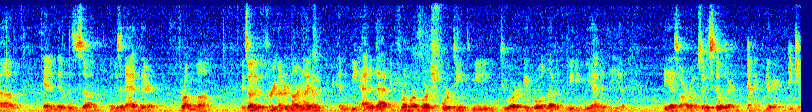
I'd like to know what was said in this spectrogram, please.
um, and it was, um, it was an ad there from, um, it's under the 300 line item, and we added that from our March 14th meeting to our April 11th meeting, we added the, uh, the SRO, so it's still there. Okay, Yep. great, thank you.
